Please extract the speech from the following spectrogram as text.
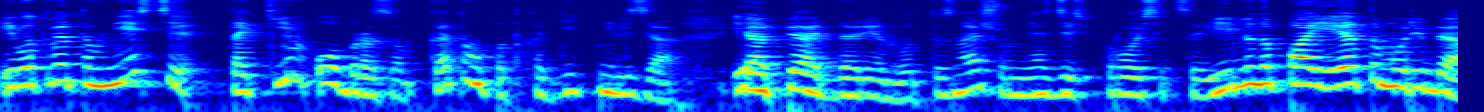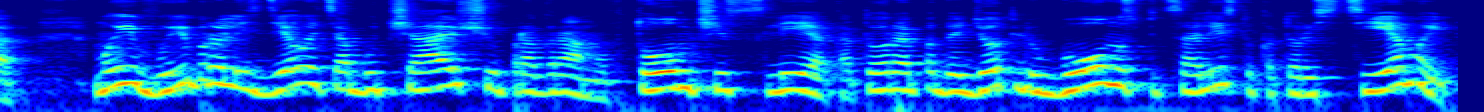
И вот в этом месте таким образом к этому подходить нельзя. И опять, Дарин, вот ты знаешь, у меня здесь просится. И именно поэтому, ребят, мы выбрали сделать обучающую программу, в том числе, которая подойдет любому специалисту, который с темой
